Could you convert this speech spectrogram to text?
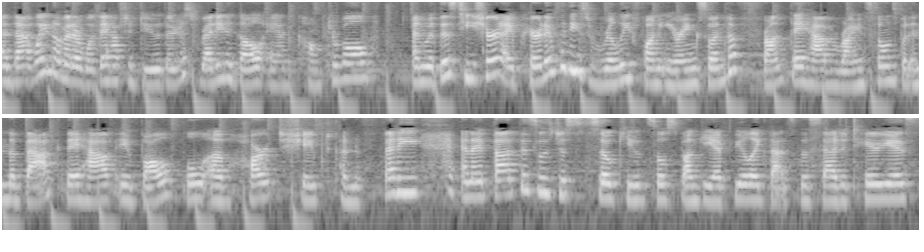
And that way, no matter what they have to do, they're just ready to go and comfortable. And with this t-shirt, I paired it with these really fun earrings. So in the front, they have rhinestones, but in the back, they have a ball full of heart-shaped confetti. And I thought this was just so cute, so spunky. I feel like that's the Sagittarius.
